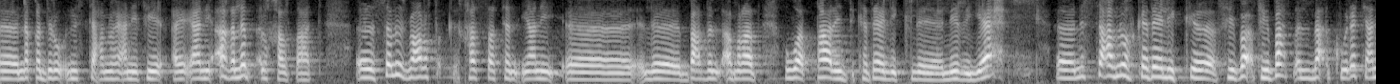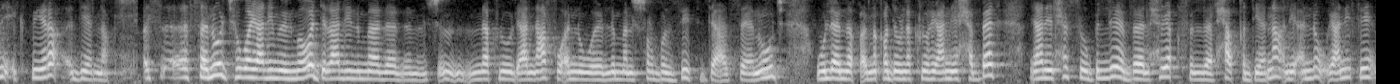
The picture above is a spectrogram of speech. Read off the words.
آه، نقدروا نستعملوه يعني في يعني أغلب الخلطات. السانوج معروف خاصة يعني لبعض الأمراض هو طارد كذلك للرياح. آه، نستعملوه كذلك آه، في في بعض المأكولات يعني كثيرة ديالنا. السنوج هو يعني من المواد يعني لما ناكلوا يعني نعرفوا أنه لما نشربوا الزيت تاع السانوج ولا نقدروا ناكلوه يعني حبات يعني نحسوا باللي بالحريق في الحلق ديالنا لأنه يعني فيه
